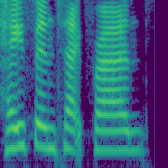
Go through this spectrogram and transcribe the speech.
Hey, FinTech friends.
